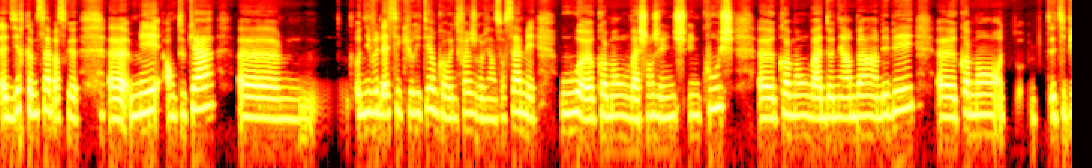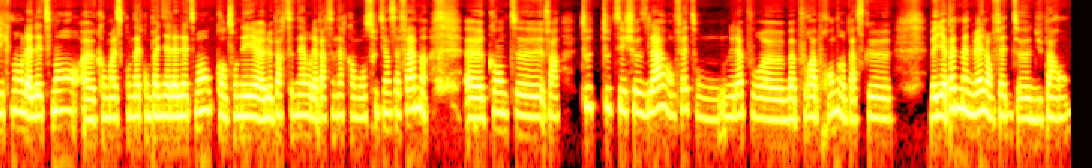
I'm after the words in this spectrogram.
à, dire comme ça parce que, mais en tout cas, au niveau de la sécurité, encore une fois, je reviens sur ça, mais où comment on va changer une, une couche, comment on va donner un bain à un bébé, comment typiquement l'allaitement, comment est-ce qu'on accompagne à l'allaitement quand on est le partenaire ou la partenaire, comment on soutient sa femme, quand, enfin, toutes ces choses-là, en fait, on, est là pour, bah, pour apprendre parce que bah, il n'y a pas de manuel en fait du parent.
